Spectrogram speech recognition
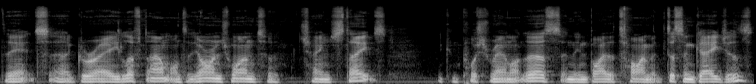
that uh, grey lift arm onto the orange one to change states, you can push around like this and then by the time it disengages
